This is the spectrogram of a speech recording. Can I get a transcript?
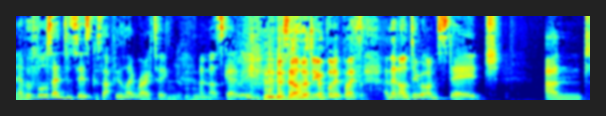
Never full sentences because that feels like writing mm-hmm. and that's scary. so I'll do bullet points and then I'll do it on stage. And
